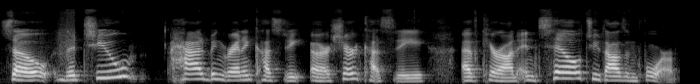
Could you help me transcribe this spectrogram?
So the two had been granted custody or shared custody of Kyron until 2004.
